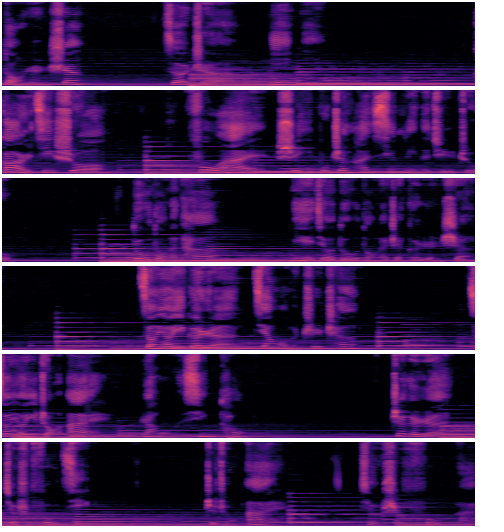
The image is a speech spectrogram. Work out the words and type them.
懂人生，作者佚名。高尔基说：“父爱是一部震撼心灵的巨著，读懂了它，你也就读懂了整个人生。总有一个人将我们支撑，总有一种爱让我们心痛。这个人就是父亲，这种爱就是父爱。”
